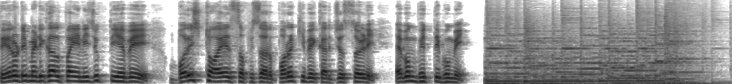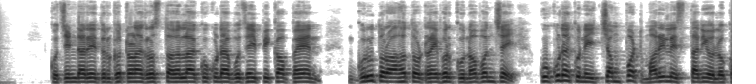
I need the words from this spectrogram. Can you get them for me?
ତେରଟି ମେଡିକାଲ ପାଇଁ ନିଯୁକ୍ତି ହେବେ ବରିଷ୍ଠ ଆଇଏଏସ୍ ଅଫିସର ପରଖିବେ କାର୍ଯ୍ୟଶୈଳୀ ଏବଂ ଭିତ୍ତିଭୂମି କୁଚିଣ୍ଡାରେ ଦୁର୍ଘଟଣାଗ୍ରସ୍ତ ହେଲା କୁକୁଡ଼ା ବୋଝେଇ ପିକଅପ୍ ଭ୍ୟାନ୍ ଗୁରୁତର ଆହତ ଡ୍ରାଇଭରକୁ ନ ବଞ୍ଚାଇ କୁକୁଡ଼ାକୁ ନେଇ ଚମ୍ପଟ ମାରିଲେ ସ୍ଥାନୀୟ ଲୋକ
